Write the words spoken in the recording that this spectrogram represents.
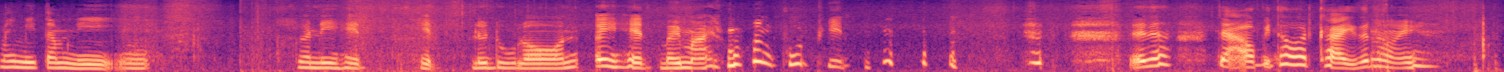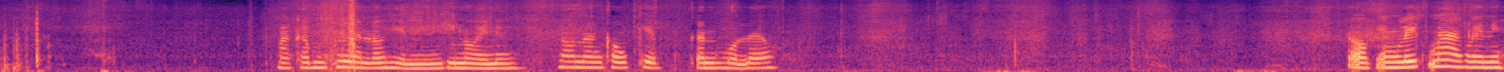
ไม่มีตำหนิเพื่อนนี่เห็ดเห็ดฤดูร้อน เอ้ยเห็ดใบไม้ร่วงพูดผิด เดี๋ยวนะจะเอาไปทอดไข่ซะหน่อย มาครับเพื่อนเราเห็นอยู่หน่อยหนึงนอกนั้นเขาเก็บกันหมดแล้ว ดอกยังเล็กมากเลยนี่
